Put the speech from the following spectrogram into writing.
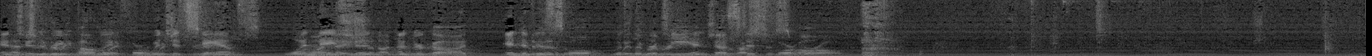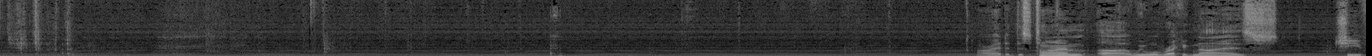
and to the republic for which it stands, one nation, under God, indivisible, with liberty and justice for all. All right, at this time, uh, we will recognize Chief,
